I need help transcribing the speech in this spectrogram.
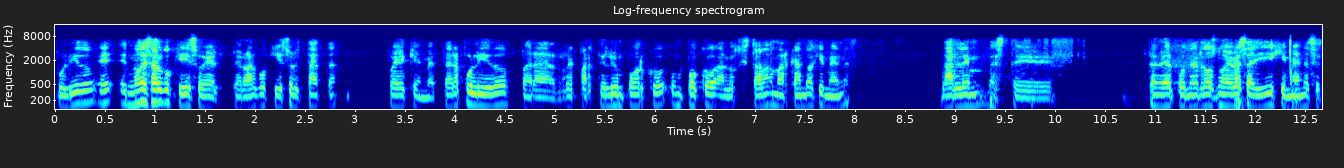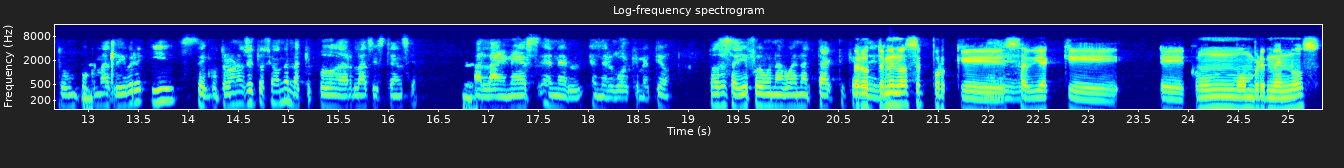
Pulido eh, eh, no es algo que hizo él, pero algo que hizo el Tata fue que meter a Pulido para repartirle un poco, un poco a los que estaban marcando a Jiménez, darle, este, tener, poner dos nueves ahí, Jiménez estuvo un poco más libre y se encontró en una situación en la que pudo dar la asistencia a la Inés en el, en el gol que metió. Entonces ahí fue una buena táctica. Pero de- también lo hace porque de- sabía que eh, con un hombre menos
